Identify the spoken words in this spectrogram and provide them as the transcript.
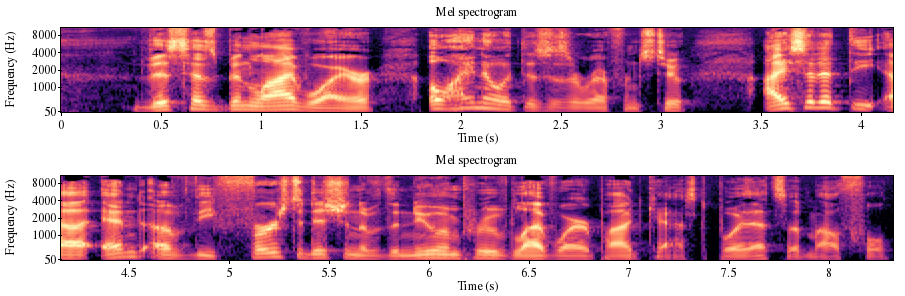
this has been Livewire. Oh, I know what this is a reference to. I said at the uh, end of the first edition of the new improved Livewire podcast. Boy, that's a mouthful.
